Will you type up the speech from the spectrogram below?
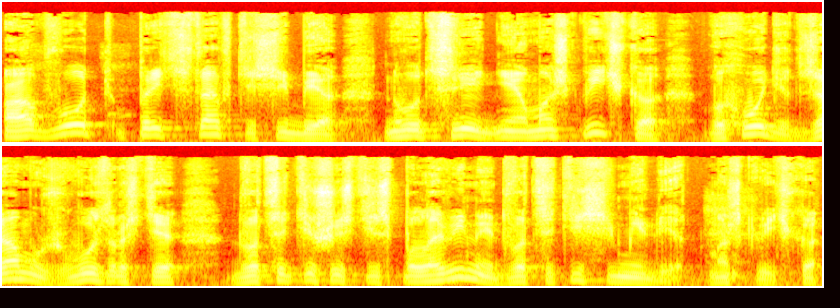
А вот представьте себе, ну вот средняя москвичка выходит замуж в возрасте 26,5-27 лет, москвичка.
